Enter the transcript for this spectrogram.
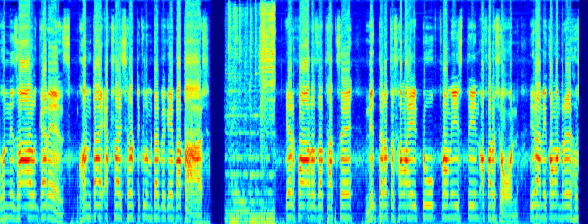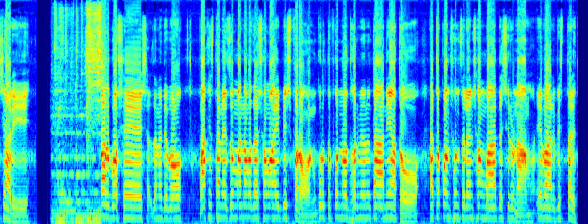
ঘূর্ণিঝড় গ্যারেন্স ঘন্টায় একশো ছেষট্টি কিলোমিটার বেগে বাতাস। এরপর যা থাকছে নির্ধারিত সময়ে টু প্রমিস তিন অপারেশন, ইরানি কমান্ডারের হুঁশিয়ারি। সর্বশেষ জানিয়ে দেব, পাকিস্তানে জুম্মা নামাজের সময় বিস্ফোরণ, গুরুত্বপূর্ণ ধর্মীয় নেতা নিহত। এতক্ষণ শুনছিলেন সংবাদ শিরোনাম। এবার বিস্তারিত,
